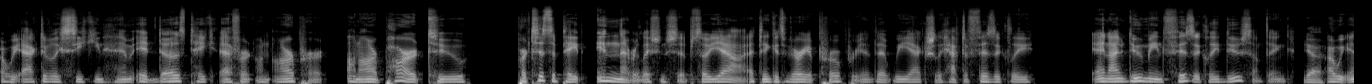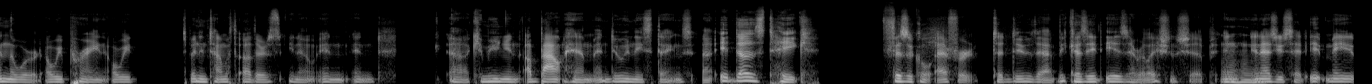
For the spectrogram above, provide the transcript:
Are we actively seeking him? It does take effort on our part on our part to participate in that relationship. So yeah, I think it's very appropriate that we actually have to physically and I do mean physically do something. Yeah. Are we in the word? Are we praying? Are we spending time with others, you know, in in uh, communion about Him and doing these things. Uh, it does take physical effort to do that because it is a relationship, and, Mhm. and as you said, it may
